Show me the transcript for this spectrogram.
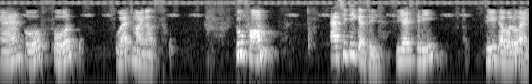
and O4 OH minus. To form acetic acid CH3 COOH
